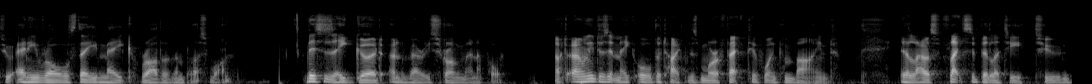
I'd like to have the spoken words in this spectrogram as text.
to any rolls they make rather than plus one. This is a good and very strong maniple. Not only does it make all the Titans more effective when combined, it allows flexibility to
